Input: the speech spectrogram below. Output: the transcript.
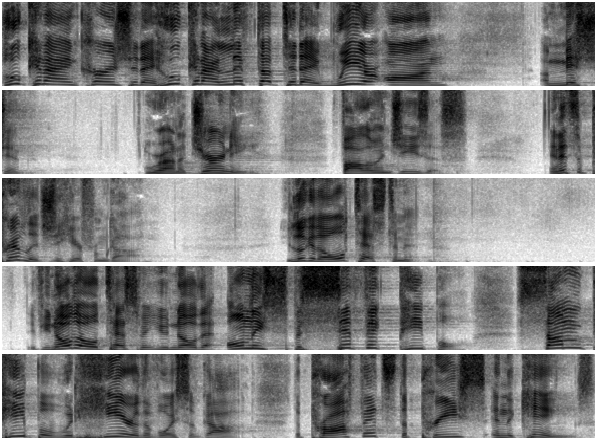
Who can I encourage today? Who can I lift up today? We are on a mission. We're on a journey following Jesus. And it's a privilege to hear from God. You look at the Old Testament. If you know the Old Testament, you know that only specific people, some people would hear the voice of God. The prophets, the priests, and the kings.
